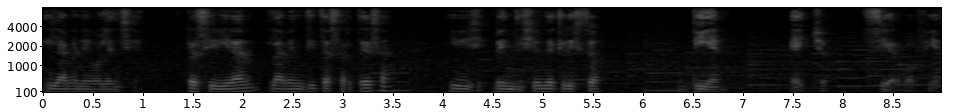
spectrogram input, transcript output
y la benevolencia, recibirán la bendita certeza y bendición de Cristo bien hecho siervo fiel.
